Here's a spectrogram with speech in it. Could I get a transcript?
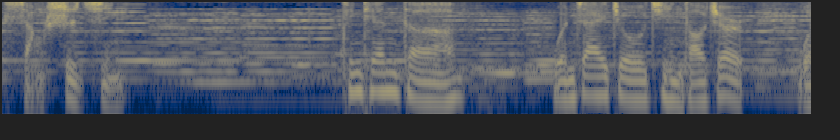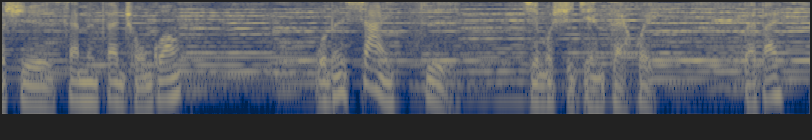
想事情。今天的文摘就进行到这儿，我是 Simon 范崇光，我们下一次节目时间再会，拜拜。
